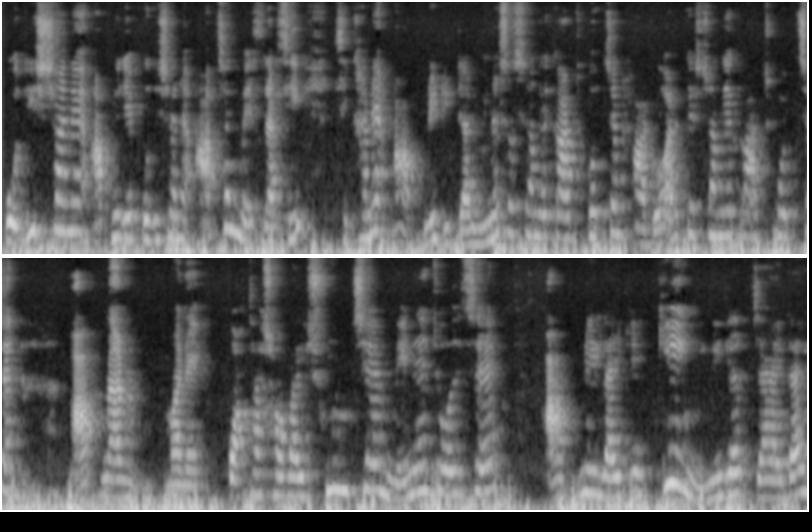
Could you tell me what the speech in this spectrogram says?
পজিশানে আপনি যে পজিশানে আছেন মেষ রাশি, সেখানে আপনি ডিটারমিনেশনের সঙ্গে কাজ করছেন হার্ডওয়ার্কের সঙ্গে কাজ করছেন। আপনার মানে কথা সবাই শুনছে, মেনে চলছে। আপনি লাইকে কিং নিজের জায়গায়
